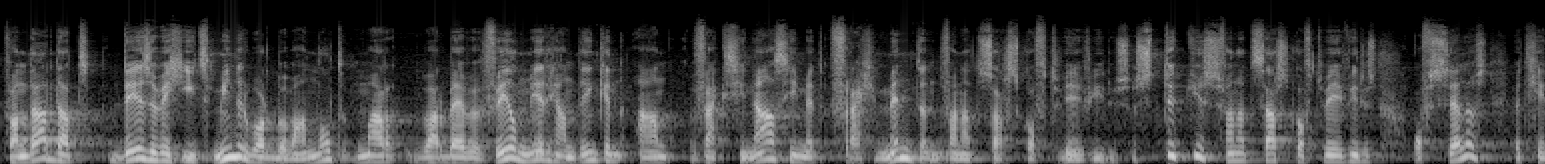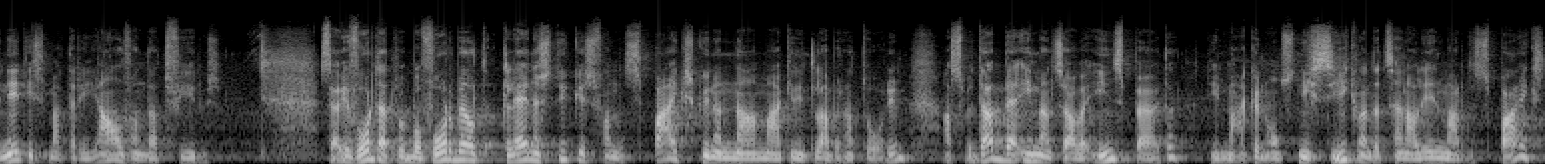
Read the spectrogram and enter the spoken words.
Vandaar dat deze weg iets minder wordt bewandeld, maar waarbij we veel meer gaan denken aan vaccinatie met fragmenten van het SARS-CoV-2-virus. Stukjes van het SARS-CoV-2-virus of zelfs het genetisch materiaal van dat virus. Stel je voor dat we bijvoorbeeld kleine stukjes van de spikes kunnen namaken in het laboratorium. Als we dat bij iemand zouden inspuiten, die maken ons niet ziek, want het zijn alleen maar de spikes.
